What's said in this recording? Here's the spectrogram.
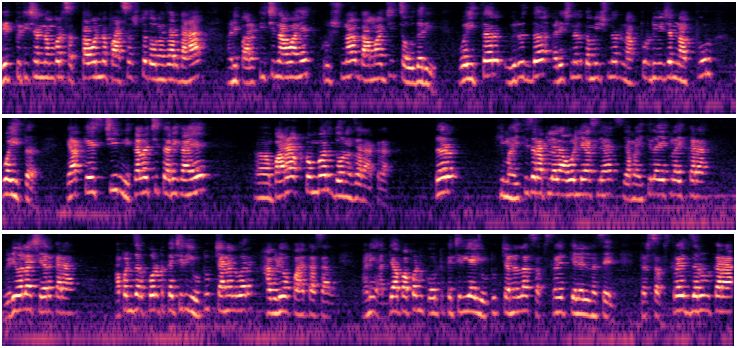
रिट पिटिशन नंबर सत्तावन्न पासष्ट दोन हजार दहा आणि पार्टीची नाव आहेत कृष्णा दामाजी चौधरी व इतर विरुद्ध additional commissioner Nagpur division Nagpur व इतर. या केसची निकालाची तारीख आहे. बारा ऑक्टोंबर दोन हजार अकरा. तर ही माहिती जर आपल्याला आवडली असल्यास या माहितीला एक लाईक करा व्हिडिओला शेअर करा. आपण जर कोर्ट कचेरी यूट्यूब चॅनलवर हा व्हिडिओ पाहत असाल आणि अद्याप आपण कोर्ट कचेरी या यूट्यूब चॅनलला सबस्क्राईब केलेलं नसेल तर सबस्क्राईब जरूर करा.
